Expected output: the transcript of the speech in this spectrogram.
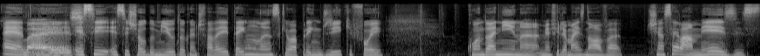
É, tá, Mas- é, esse, esse show do Milton que eu te falei, tem um lance que eu aprendi que foi quando a Nina, minha filha mais nova, tinha, sei lá, meses,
